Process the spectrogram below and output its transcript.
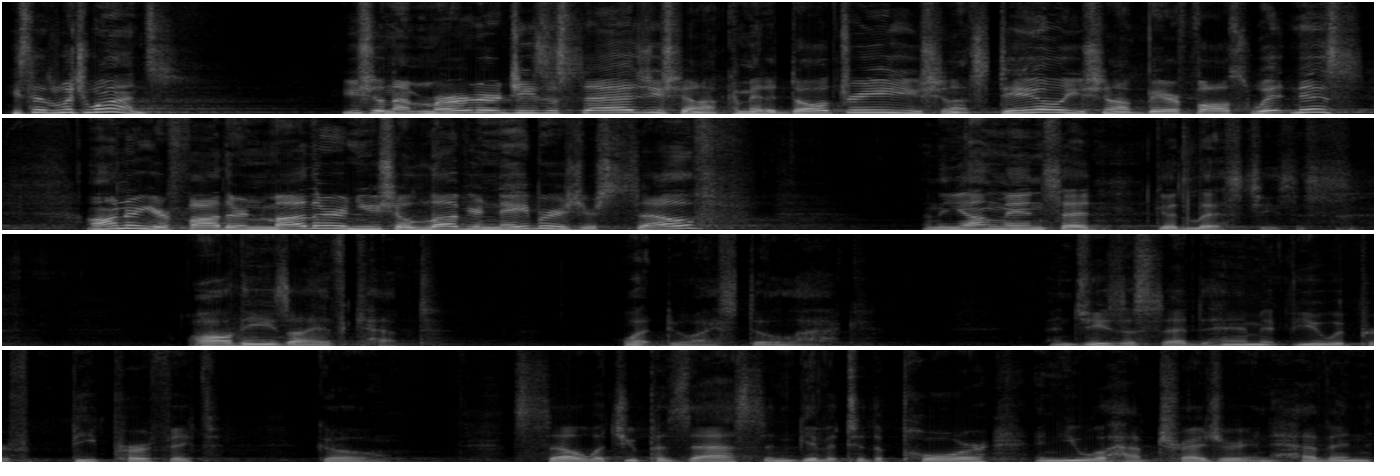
He says, Which ones? You shall not murder, Jesus says. You shall not commit adultery. You shall not steal. You shall not bear false witness. Honor your father and mother, and you shall love your neighbor as yourself. And the young man said, Good list, Jesus. All these I have kept. What do I still lack? And Jesus said to him, If you would be perfect, Go. Sell what you possess and give it to the poor, and you will have treasure in heaven,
